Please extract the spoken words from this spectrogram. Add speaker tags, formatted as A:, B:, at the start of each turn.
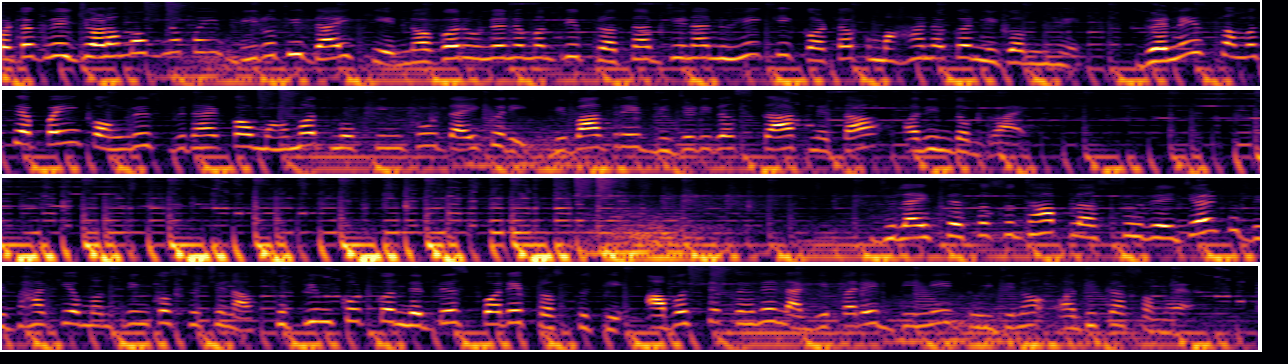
A: कटक जलमग्न विरोधी दायी किए नगर उन्नयन मंत्री प्रताप जेना नुहे कि कटक महानगर निगम नुहे ड्रेनेज समस्या पर कांग्रेस विधायक महम्मद मोकिन को दायी कर बदाद में विजेर स्टार नेता अरिंदम राय जुलाई शेष सुधा प्लस टू रिजल्ट विभाग मंत्री सूचना सुप्रीमकोर्ट निर्देश पर प्रस्तुति आवश्यक हेल्ले लगे दिने दुई दिन अधिका समय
